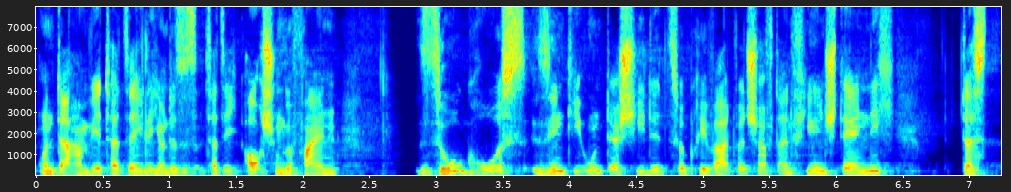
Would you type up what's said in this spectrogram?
und da haben wir tatsächlich, und das ist tatsächlich auch schon gefallen, so groß sind die Unterschiede zur Privatwirtschaft an vielen Stellen nicht, dass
